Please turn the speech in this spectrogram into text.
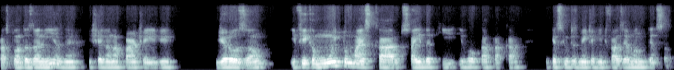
as plantas daninhas, né, e chegando à parte aí de, de erosão, e fica muito mais caro sair daqui e voltar para cá do que simplesmente a gente fazer a manutenção.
